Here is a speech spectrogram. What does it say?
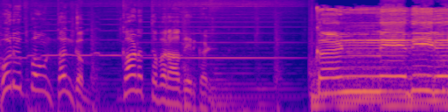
ஒரு பவுன் தங்கம் காணத் தவறாதீர்கள் கண்ணெதிரே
